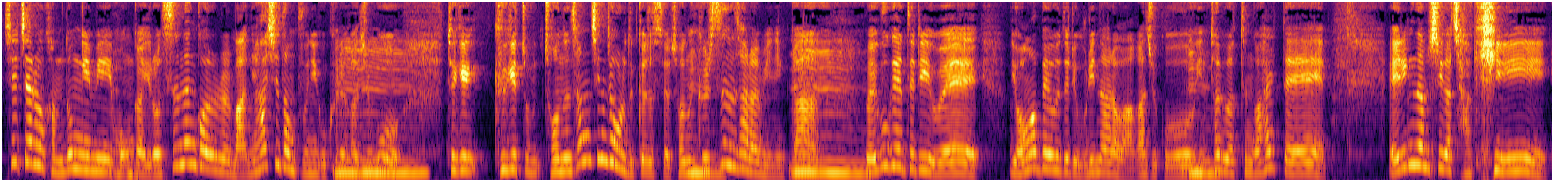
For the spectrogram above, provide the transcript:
실제로 감독님이 음. 뭔가 이런 쓰는 거를 많이 하시던 분이고 그래가지고 음. 되게 그게 좀 저는 상징적으로 느껴졌어요. 저는 글 쓰는 사람이니까 외국 애들이 왜 영화 배우들이 우리나라 와가지고 인터뷰 같은 거 할 때 에릭남 씨가 자기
